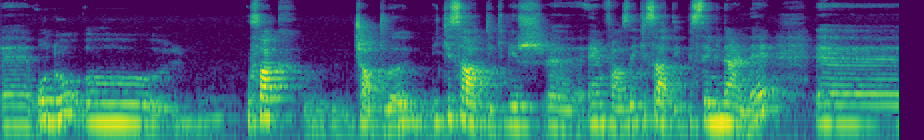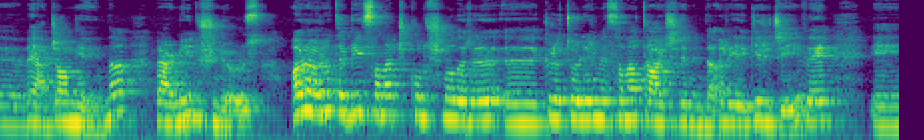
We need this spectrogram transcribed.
e, onu ufak çaplı, iki saatlik bir en fazla iki saatlik bir seminerle veya canlı yayında vermeyi düşünüyoruz. Ara ara tabii sanatçı konuşmaları, küratörlerin ve sanat tarihçilerinin de araya gireceği ve e,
